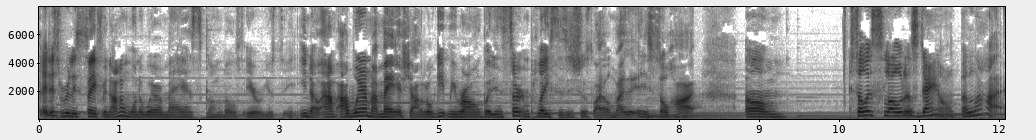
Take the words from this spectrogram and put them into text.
that is really safe and I don't want to wear a mask on those areas. You know, I'm, I wear my mask, y'all. Don't get me wrong, but in certain places, it's just like, oh my god, it's so hot. Um, so it slowed us down a lot.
